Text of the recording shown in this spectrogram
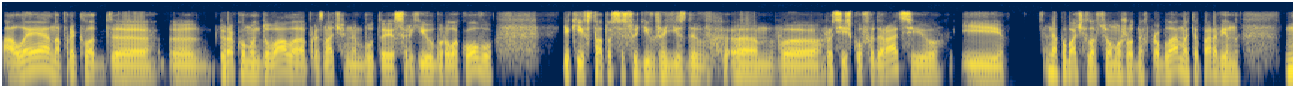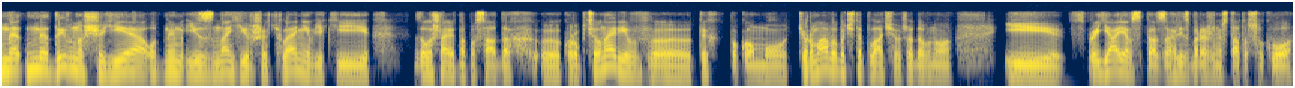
Але, наприклад, е, е, рекомендувала призначеним бути Сергію Бурлакову, який в статусі судді вже їздив ем, в Російську Федерацію і не побачила в цьому жодних проблем. І тепер він не, не дивно, що є одним із найгірших членів, які залишають на посадах е, корупціонерів, е, тих, по кому тюрма, вибачте, плаче вже давно, і сприяє взагалі збереженню статусу кво.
